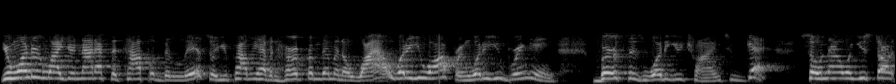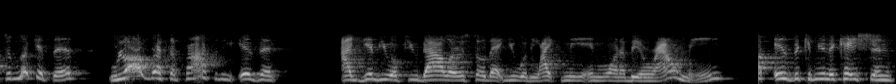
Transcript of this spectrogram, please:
You're wondering why you're not at the top of the list or you probably haven't heard from them in a while. What are you offering? What are you bringing versus what are you trying to get? So now when you start to look at this, law of reciprocity isn't I give you a few dollars so that you would like me and want to be around me. Is the communication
